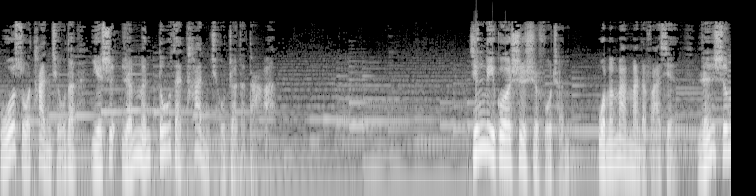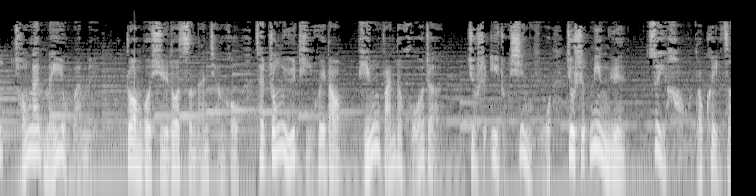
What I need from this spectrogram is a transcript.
我所探求的，也是人们都在探求着的答案。”经历过世事浮沉，我们慢慢的发现，人生从来没有完美。撞过许多次南墙后，才终于体会到，平凡的活着就是一种幸福，就是命运最好的馈赠。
